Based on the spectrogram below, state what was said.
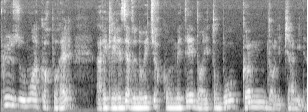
plus ou moins corporelle, avec les réserves de nourriture qu'on mettait dans les tombeaux comme dans les pyramides.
